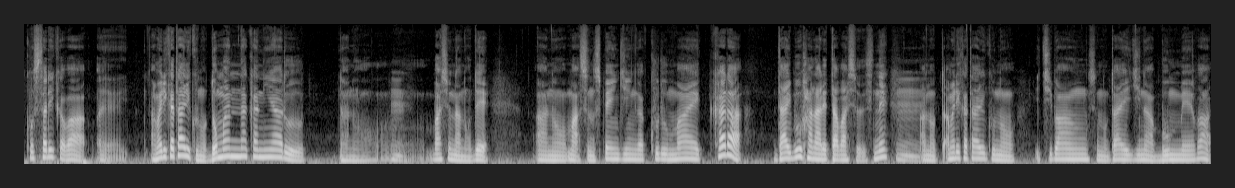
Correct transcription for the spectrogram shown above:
コスタリカは、えー、アメリカ大陸のど真ん中にあるあの、うん、場所なのであの、まあ、そのスペイン人が来る前からだいぶ離れた場所ですね、うん、あのアメリカ大陸の一番その大事な文明は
